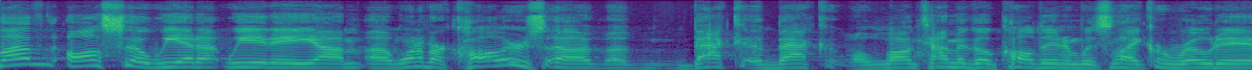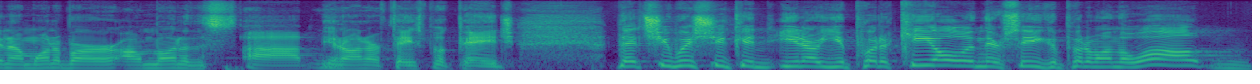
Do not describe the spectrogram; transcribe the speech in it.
love also we had a, we had a um, uh, one of our callers uh, uh back back a long time ago called in and was like wrote in on one of our on one of the uh, you know on our Facebook page that she wished you could you know you put a keyhole in there so you could put them on the wall.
